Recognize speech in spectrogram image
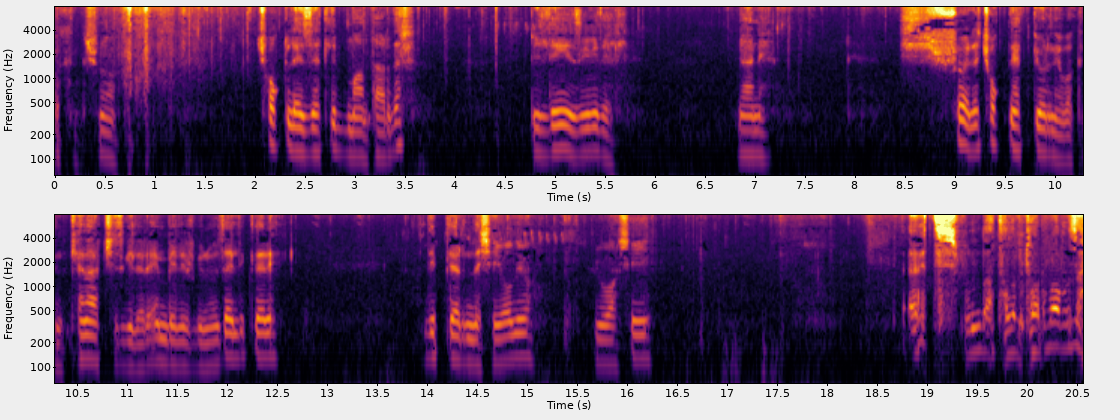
Bakın şuna. Çok lezzetli bir mantardır. Bildiğiniz gibi değil. Yani şöyle çok net görünüyor bakın. Kenar çizgileri en belirgin özellikleri. Diplerinde şey oluyor. Yuva şeyi. Evet bunu da atalım torbamıza.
